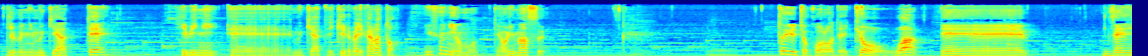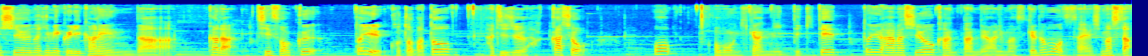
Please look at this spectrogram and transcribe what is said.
自分に向き合って日々に、えー、向き合っていければいいかなというふうに思っております。というところで今日は、えー、前週の日めくりカレンダーから「知足」という言葉と88箇所をお盆期間に行ってきてという話を簡単ではありますけどもお伝えしました。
